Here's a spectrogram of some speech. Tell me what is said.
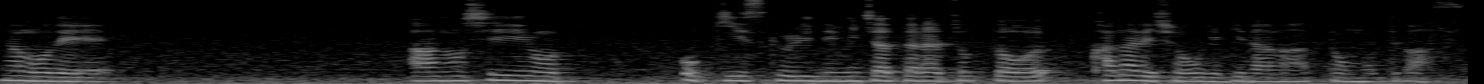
なのであのシーンを大きいスクリーンで見ちゃったらちょっとかなり衝撃だなと思ってます、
